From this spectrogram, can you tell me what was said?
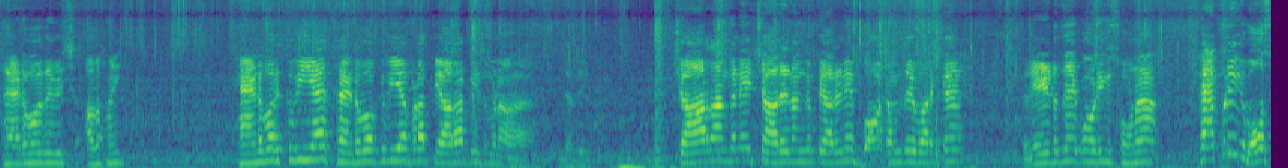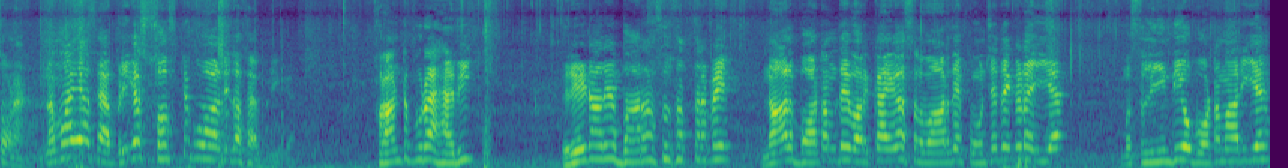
ਥ੍ਰੈਡ ਵਰਕ ਦੇ ਵਿੱਚ ਆ ਦਿਖਾਈ। ਹੈਂਡ ਵਰਕ ਵੀ ਹੈ ਥ੍ਰੈਡ ਵਰਕ ਵੀ ਹੈ, ਬੜਾ ਪਿਆਰਾ ਪੀਸ ਬਣਾ ਹੋਇਆ ਹੈ ਜਦੇ ਚਾਰ ਰੰਗ ਨੇ, ਚਾਰੇ ਰੰਗ ਪਿਆਰੇ ਨੇ ਬਾਟਮ ਦੇ ਵਰਕ ਹੈ ਰੇਟ ਦੇ ਅਕੋਰਡਿੰਗ ਸੋਹਣਾ ਫੈਬਰਿਕ ਬਹੁਤ ਸੋਹਣਾ ਹੈ, ਨਵਾਂ ਜਿਹਾ ਫੈਬਰਿਕ ਹੈ ਸੌਫਟ ਕੁਆਲਿਟੀ ਦਾ ਫੈਬਰਿਕ ਹੈ। ਫਰੰਟ ਪੂਰਾ ਹੈਵੀ ਰੇਟ ਆ ਰਿਹਾ 1270 ਰੁਪਏ, ਨਾਲ ਬਾਟਮ ਦੇ ਵਰਕ ਆਏਗਾ, ਸਲਵਾਰ ਦੇ ਪਹੁੰਚੇ ਤੇ ਕਢਾਈ ਹੈ, ਮਸਲੀਨ ਦੀ ਉਹ ਬਾਟਮ ਆ ਰਹੀ ਹੈ।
